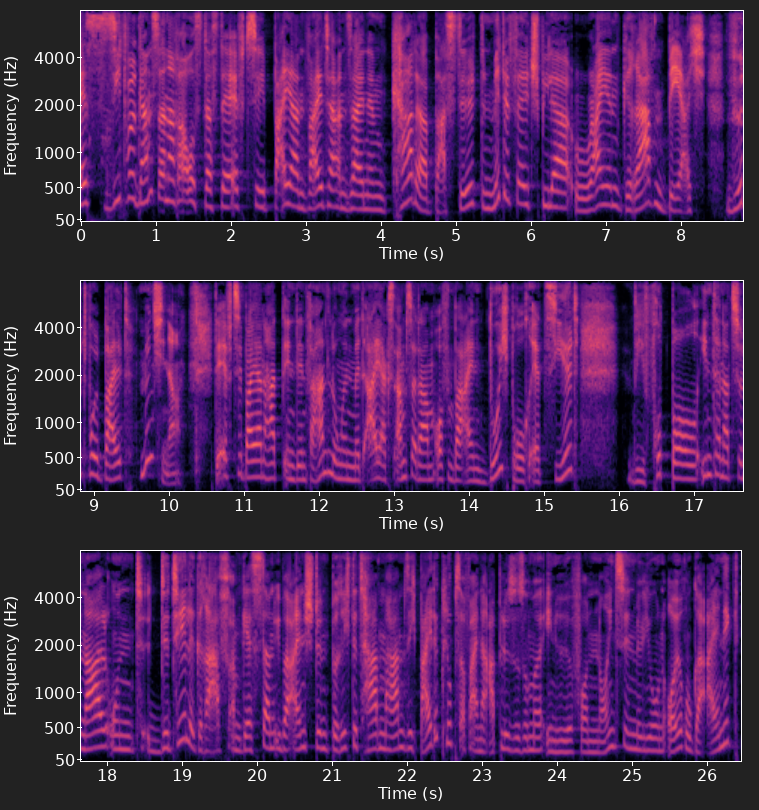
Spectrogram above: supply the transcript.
Es sieht wohl ganz danach aus, dass der FC Bayern weiter an seinem Kader bastelt. Mittelfeldspieler Ryan Gravenberg wird wohl bald Münchner. Der FC Bayern hat in den Verhandlungen mit Ajax Amsterdam offenbar einen Durchbruch erzielt. Wie Football International und De Telegraph am gestern übereinstimmend berichtet haben, haben sich beide Clubs auf eine Ablösesumme in Höhe von 19 Millionen Euro geeinigt,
